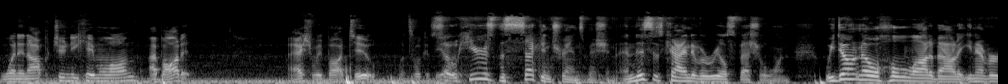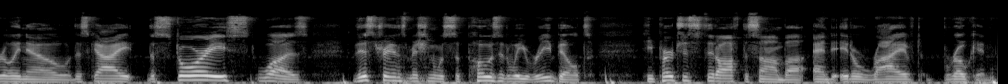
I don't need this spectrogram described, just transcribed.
when an opportunity came along, I bought it. I actually bought two. Let's look at the So other. here's the second transmission, and this is kind of a real special one. We don't know a whole lot about it. You never really know. This guy, the story was this transmission was supposedly rebuilt. He purchased it off the Samba and it arrived broken.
